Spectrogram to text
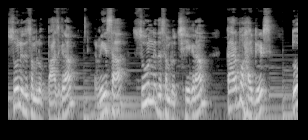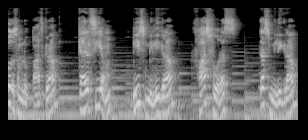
शून्य दशमलव पाँच ग्राम, रेसा शून्य दशमलव छह ग्राम, कार्बोहाइड्रेट्स दो दशमलव पाँच ग्राम, कैल्शियम बीस मिलीग्राम, फास्फोरस दस मिलीग्राम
